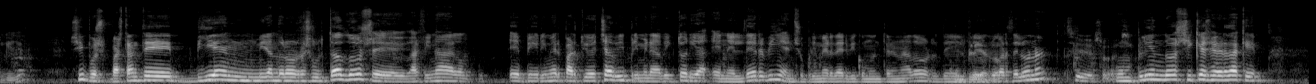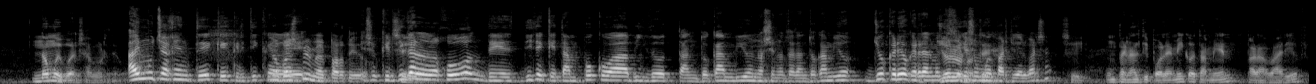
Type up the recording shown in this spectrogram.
Guille. Sí, pues bastante bien mirando los resultados. eh, al final, el primer partido de Xavi, primera victoria en el derby, en su primer derby como entrenador del Club Barcelona. Sí, eso es. Cumpliendo, sí que es verdad que No muy buen sabor de boca. hay mucha gente que critica. No, pues eh, primer partido. Eso, critica Sí. el juego, de- dice que tampoco ha habido tanto cambio, no se nota tanto cambio. Yo creo que realmente Yo sí que es un buen partido del Barça. Sí, un penalti polémico también para varios.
